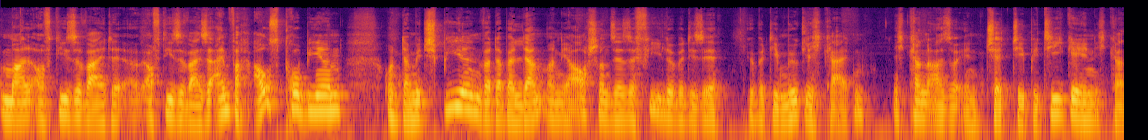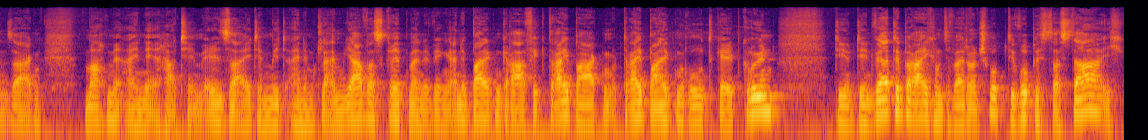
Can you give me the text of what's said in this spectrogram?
mal auf diese, Weise, auf diese Weise einfach ausprobieren und damit spielen, weil dabei lernt man ja auch schon sehr, sehr viel über, diese, über die Möglichkeiten. Ich kann also in ChatGPT gehen, ich kann sagen, mach mir eine HTML-Seite mit einem kleinen JavaScript, meinetwegen eine Balkengrafik, drei Balken, drei Balken rot, gelb, grün, den, den Wertebereich und so weiter und schwuppdiwupp ist das da. Ich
